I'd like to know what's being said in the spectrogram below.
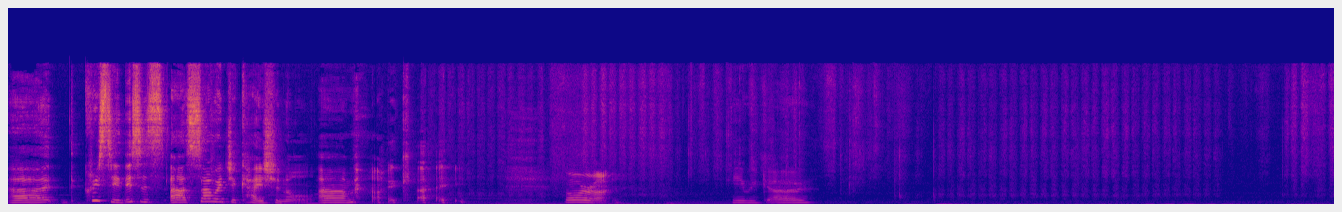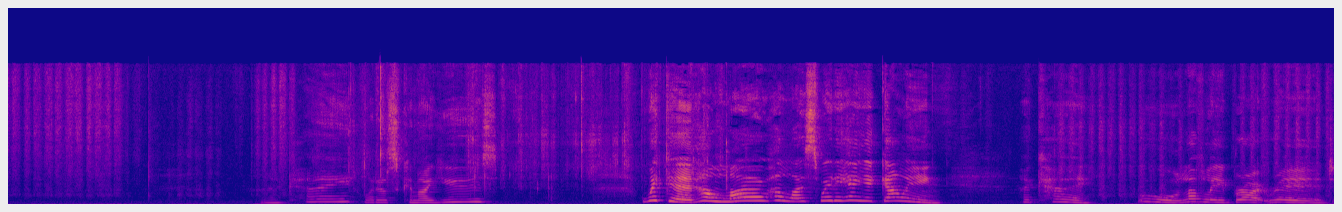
Uh, Christy, this is uh, so educational. Um, okay. All right. Here we go. Okay, what else can I use? Wicked, hello, hello sweetie, how you going? Okay, oh, lovely bright red.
